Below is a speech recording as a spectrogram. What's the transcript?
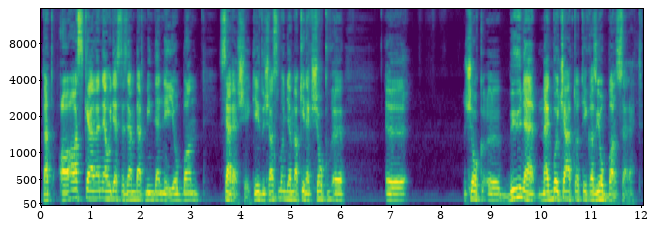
Tehát a, az kellene, hogy ezt az embert mindennél jobban szeressék. Jézus azt mondja, akinek sok, ö, ö, sok ö, bűne megbocsátotik, az jobban szeret.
